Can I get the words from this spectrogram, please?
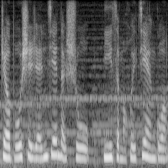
这不是人间的书，你怎么会见过？”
